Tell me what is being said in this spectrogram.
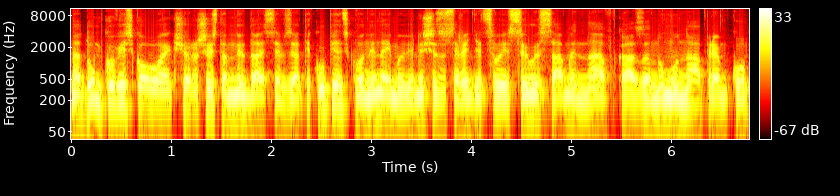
На думку військового, якщо рашистам не вдасться взяти Куп'янськ, вони найімовірніше зосередять свої сили саме на вказаному напрямку.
